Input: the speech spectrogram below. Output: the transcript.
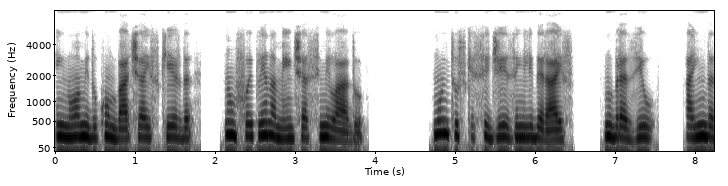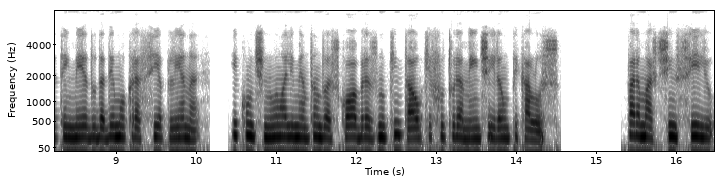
em nome do combate à esquerda, não foi plenamente assimilado. Muitos que se dizem liberais, no Brasil, ainda têm medo da democracia plena, e continuam alimentando as cobras no quintal que futuramente irão picá-los. Para Martins Filho,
